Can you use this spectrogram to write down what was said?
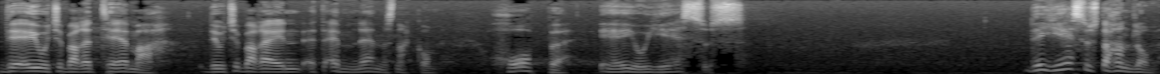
det er jo ikke bare et tema. Det er jo ikke bare en, et emne vi snakker om. Håpet er jo Jesus. Det er Jesus det handler om.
